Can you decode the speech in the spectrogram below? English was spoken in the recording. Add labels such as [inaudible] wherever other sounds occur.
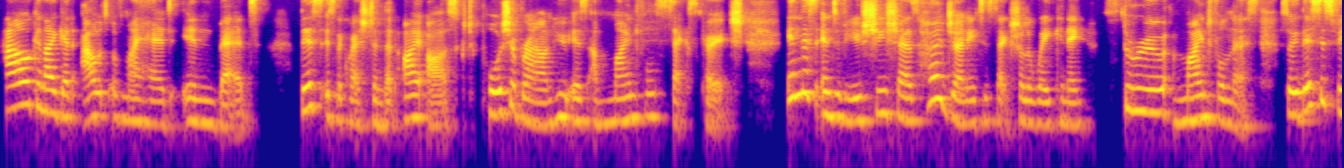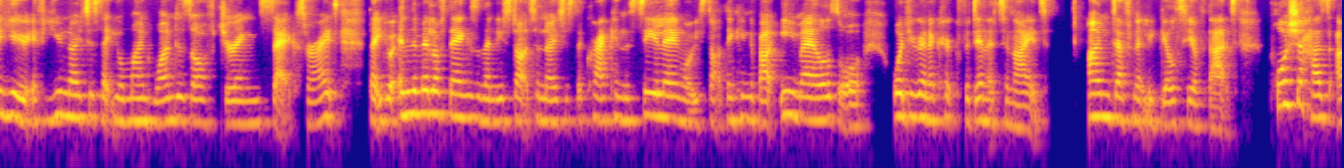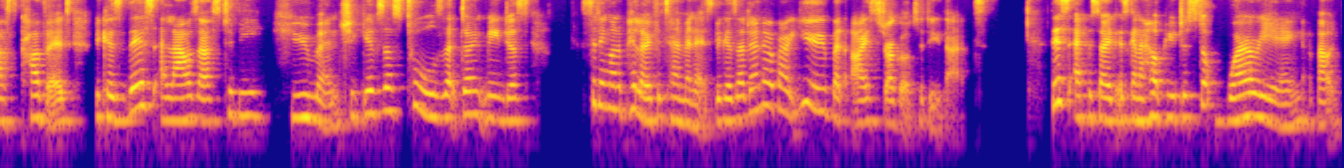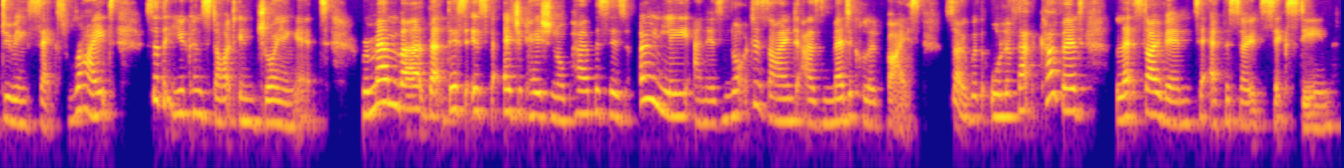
How can I get out of my head in bed? This is the question that I asked Portia Brown, who is a mindful sex coach. In this interview, she shares her journey to sexual awakening through mindfulness. So, this is for you if you notice that your mind wanders off during sex, right? That you're in the middle of things and then you start to notice the crack in the ceiling, or you start thinking about emails or what you're going to cook for dinner tonight. I'm definitely guilty of that. Portia has us covered because this allows us to be human. She gives us tools that don't mean just sitting on a pillow for 10 minutes, because I don't know about you, but I struggle to do that. This episode is going to help you to stop worrying about doing sex right so that you can start enjoying it. Remember that this is for educational purposes only and is not designed as medical advice. So, with all of that covered, let's dive into episode 16.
